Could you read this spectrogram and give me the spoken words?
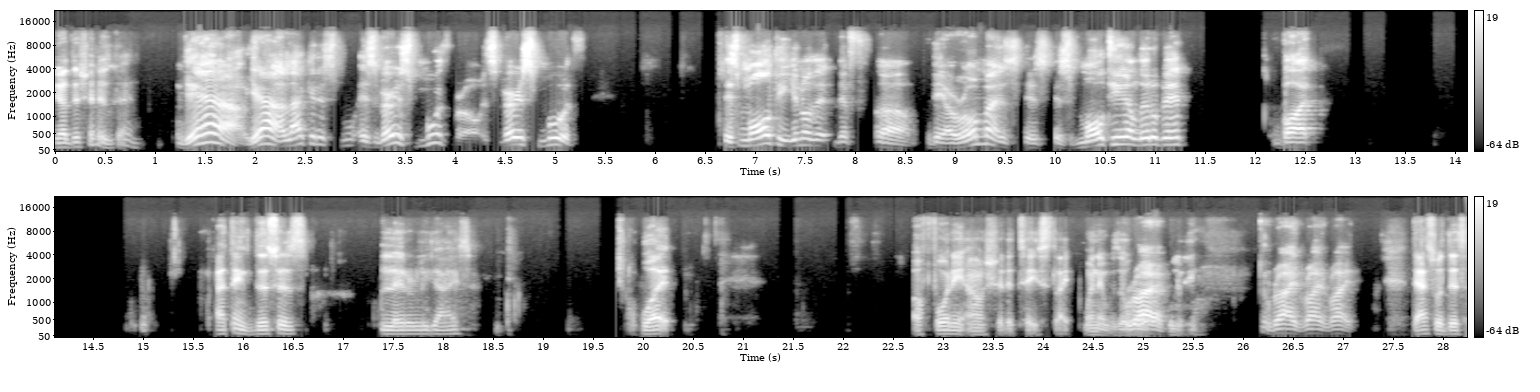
Yeah, this shit is good. Yeah, yeah, I like it. It's, it's very smooth, bro. It's very smooth. It's malty. You know the the uh, the aroma is is is malty a little bit, but I think this is literally, guys, what a 40 ounce should have tasted like when it was a Right. right. right, right, right. That's what this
